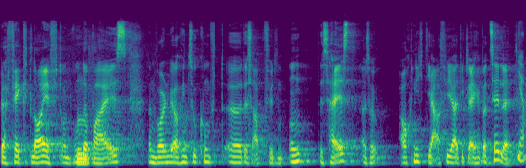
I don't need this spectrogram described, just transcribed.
perfekt läuft und wunderbar ist, dann wollen wir auch in Zukunft äh, das abfüllen. Und das heißt, also auch nicht Jahr für Jahr die gleiche Parzelle. Ja.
